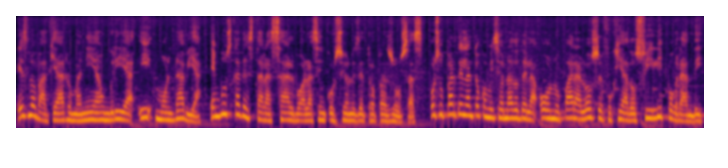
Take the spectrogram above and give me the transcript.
Eslovaquia, Rumanía, Hungría y Moldavia en busca de estar a salvo a las incursiones de tropas rusas. Por su parte, el alto comisionado de la ONU para los refugiados, Filippo Grandi,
